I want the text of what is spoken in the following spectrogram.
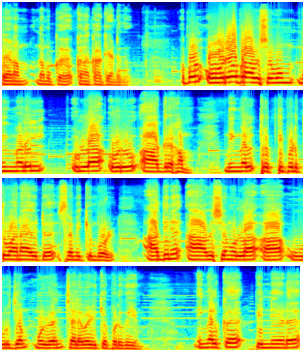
വേണം നമുക്ക് കണക്കാക്കേണ്ടത്. അപ്പോൾ ഓരോ പ്രാവശ്യവും നിങ്ങളിൽ ഉള്ള ഒരു ആഗ്രഹം നിങ്ങൾ തൃപ്തിപ്പെടുത്തുവാനായിട്ട് ശ്രമിക്കുമ്പോൾ അതിന് ആവശ്യമുള്ള ആ ഊർജം മുഴുവൻ ചെലവഴിക്കപ്പെടുകയും നിങ്ങൾക്ക് പിന്നീട്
